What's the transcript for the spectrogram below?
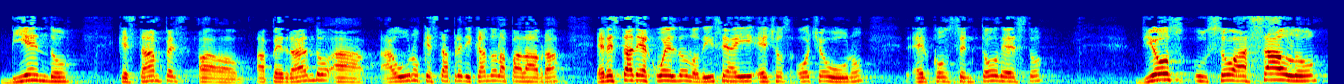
viendo que están uh, apedrando a, uno que está predicando la palabra. Él está de acuerdo, lo dice ahí Hechos 8.1. Él consentó de esto. Dios usó a Saulo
